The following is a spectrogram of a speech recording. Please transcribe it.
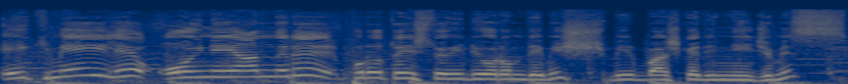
ekmeğiyle oynayanları protesto ediyorum demiş bir başka dinleyicimiz.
